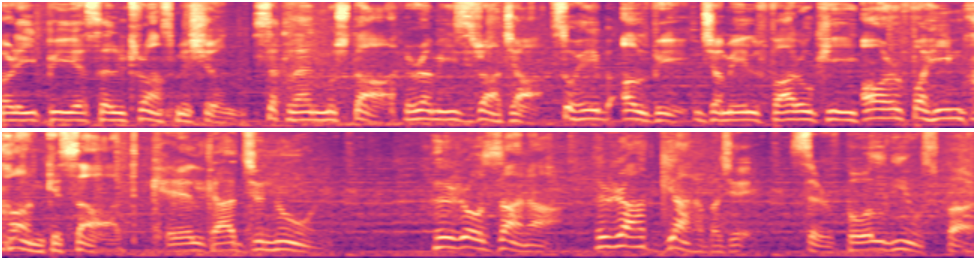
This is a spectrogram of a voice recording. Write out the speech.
बड़ी पीएसएल ट्रांसमिशन सकलैन मुश्ताक, रमीज राजा, सुहेब अलवी, जमील फारूकी और फहीम खान के साथ। खेल का जुनून, रोज़ाना रात 11 बजे, सिर्फ़ बोल न्यूज़ पर।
